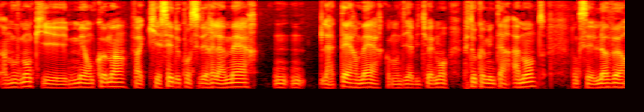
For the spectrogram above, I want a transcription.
un, mouvement qui met en commun, enfin qui essaye de considérer la mer la terre-mère, comme on dit habituellement, plutôt comme une terre amante. Donc c'est Lover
